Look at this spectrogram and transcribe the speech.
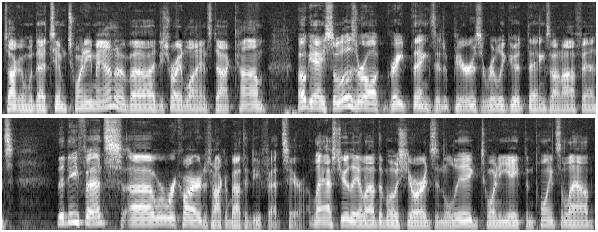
Talking with that Tim Twentyman of uh, DetroitLions.com. Okay, so those are all great things, it appears, really good things on offense. The defense, uh, we're required to talk about the defense here. Last year, they allowed the most yards in the league, 28th in points allowed.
